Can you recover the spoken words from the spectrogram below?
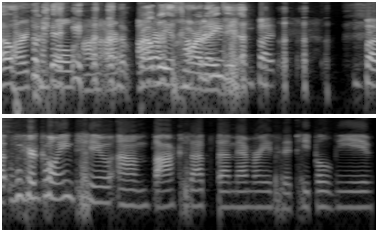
Oh, our okay. temple on our on Probably our a smart property, idea. but but we're going to um, box up the memories that people leave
